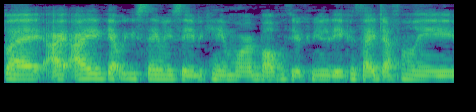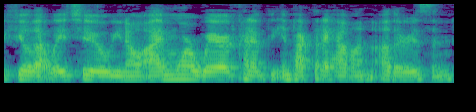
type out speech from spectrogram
But I, I get what you say when you say you became more involved with your community because i definitely feel that way too. You know i'm more aware of kind of the impact that i have on others and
